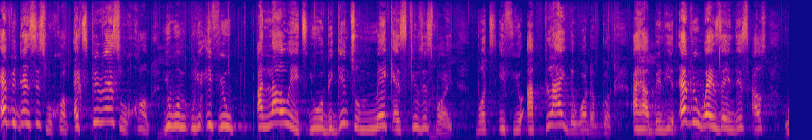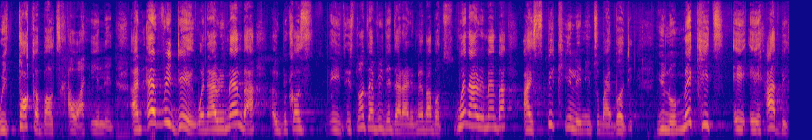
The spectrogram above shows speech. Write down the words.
Evidences will come. Experience will come. You will, you, if you allow it, you will begin to make excuses for it. But if you apply the word of God, I have been healed. Every Wednesday in this house, we talk about our healing. And every day when I remember, uh, because it's not every day that I remember, but when I remember, I speak healing into my body. You know, make it a, a habit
